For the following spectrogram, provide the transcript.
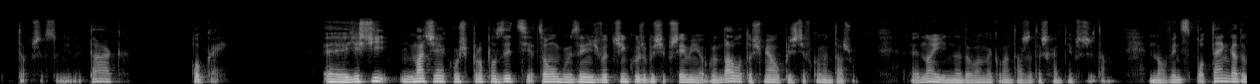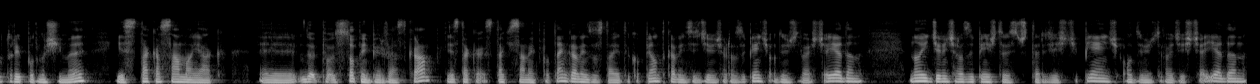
I to przesuniemy tak. OK. Jeśli macie jakąś propozycję, co mógłbym zmienić w odcinku, żeby się przyjemniej oglądało, to śmiało piszcie w komentarzu. E, No i inne dowolne komentarze też chętnie przeczytam. No więc potęga, do której podnosimy, jest taka sama jak stopień pierwiastka, jest, taka, jest taki sam jak potęga, więc zostaje tylko piątka, więc jest 9 razy 5, odjąć 21. No i 9 razy 5 to jest 45, odjąć 21,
